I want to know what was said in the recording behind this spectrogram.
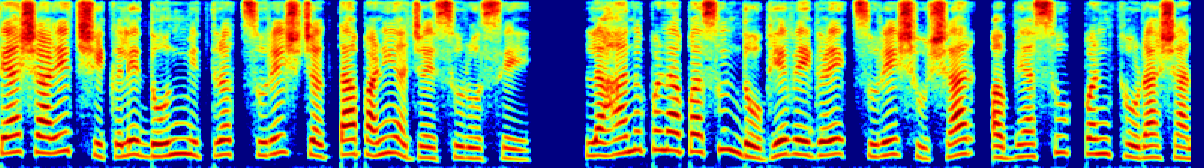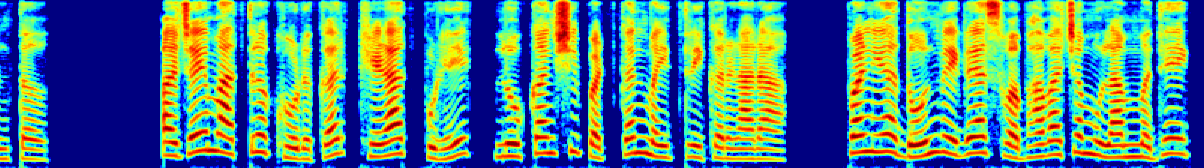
त्या शाळेत शिकले दोन मित्र सुरेश जगताप आणि अजय सुरोसे. लहानपणापासून दोघे वेगळे सुरेश हुशार अभ्यासू पण थोडा शांत. अजय मात्र खोडकर खेळात पुढे लोकांशी पटकन मैत्री करणारा. पण या दोन वेगळ्या स्वभावाच्या मुलांमध्ये एक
